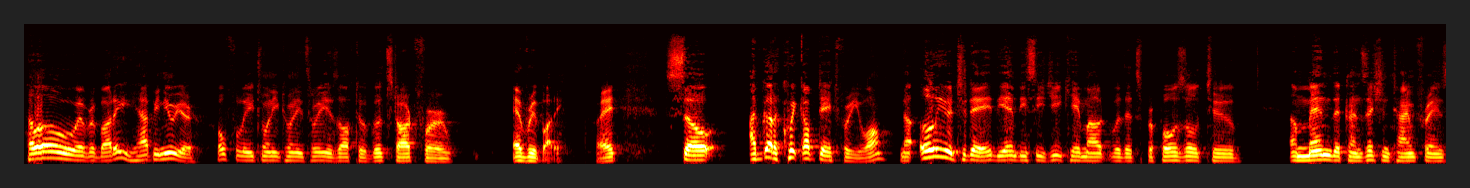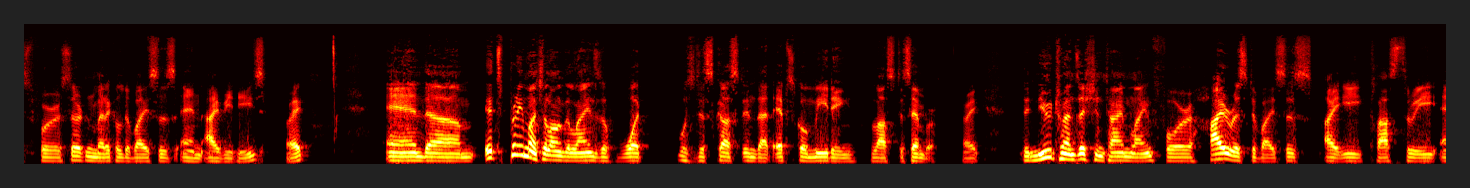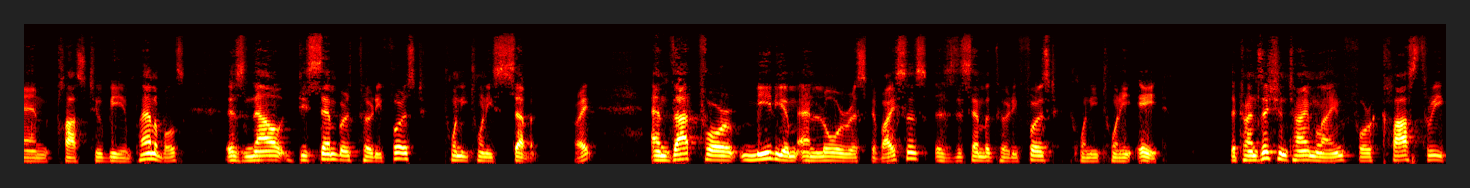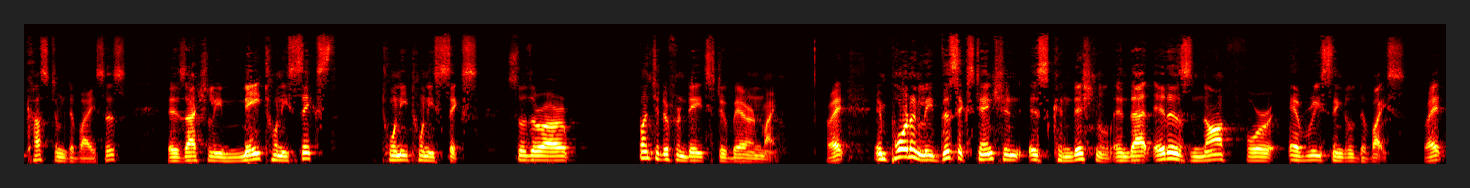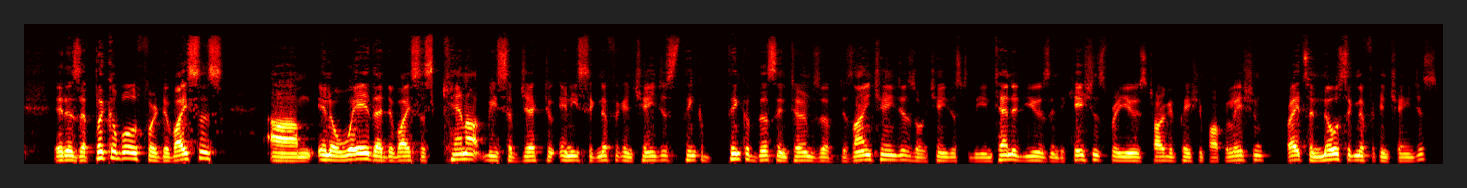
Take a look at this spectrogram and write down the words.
Hello, everybody. Happy New Year. Hopefully, 2023 is off to a good start for everybody, right? So, I've got a quick update for you all. Now, earlier today, the MDCG came out with its proposal to amend the transition timeframes for certain medical devices and IVDs, right? And um, it's pretty much along the lines of what was discussed in that EPSCO meeting last December, right? The new transition timeline for high risk devices, i.e., class 3 and class 2B implantables, is now December 31st, 2027, right? And that for medium and lower risk devices is December 31st, 2028. The transition timeline for class 3 custom devices is actually May 26th, 2026. So there are a bunch of different dates to bear in mind right? Importantly, this extension is conditional in that it is not for every single device, right? It is applicable for devices um, in a way that devices cannot be subject to any significant changes. Think think of this in terms of design changes or changes to the intended use, indications for use, target patient population, right? So no significant changes.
